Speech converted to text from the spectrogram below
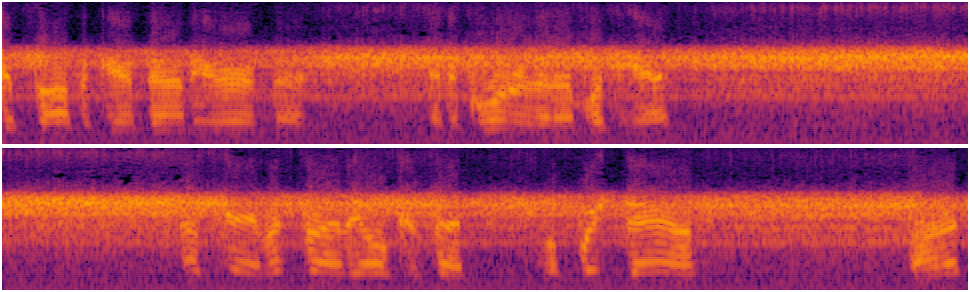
chipped off again down here in the, in the corner that I'm looking at. Okay, let's try the old cassette. We'll push down on it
